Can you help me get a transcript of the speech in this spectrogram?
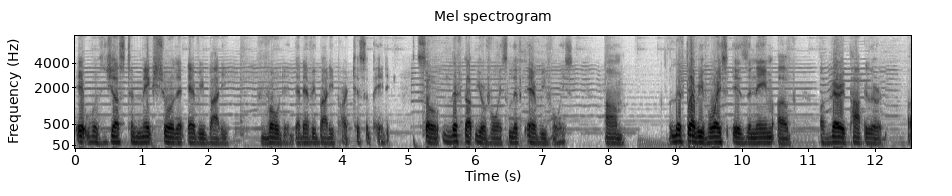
it was just to make sure that everybody voted, that everybody participated. So lift up your voice, lift every voice. Um, lift every voice is the name of a very popular uh,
